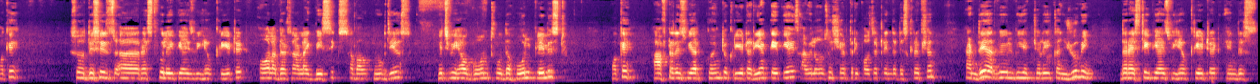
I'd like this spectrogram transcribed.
Okay. So this is uh, restful apis we have created. All others are like basics about node.js which we have gone through the whole playlist okay after this we are going to create a react apis. I will also share the repository in the description. And there we will be actually consuming the rest apis we have created in this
